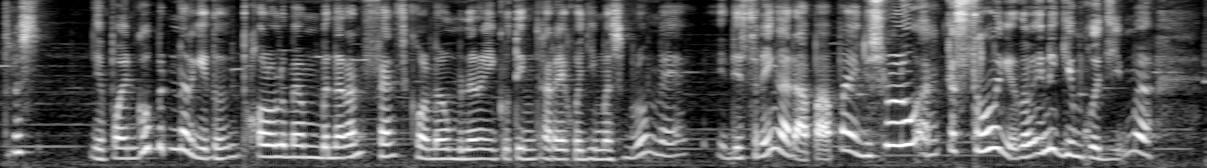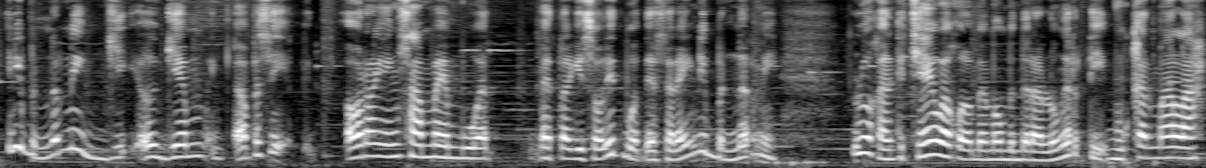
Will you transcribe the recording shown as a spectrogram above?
Terus ya poin gue bener gitu. Kalau lu memang beneran fans kalau memang beneran ikutin karya Kojima sebelumnya ya Death Stranding nggak ada apa-apa ya justru lu kesel gitu. Ini game Kojima. Ini bener nih game apa sih orang yang sama yang buat Metal Gear Solid buat Stranding ini bener nih. Lu akan kecewa kalau memang beneran lu ngerti. Bukan malah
